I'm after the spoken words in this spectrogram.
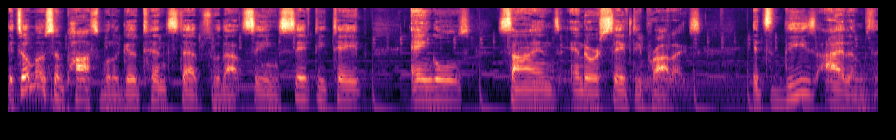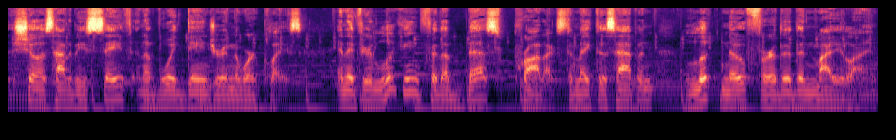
It's almost impossible to go 10 steps without seeing safety tape, angles, signs, and or safety products. It's these items that show us how to be safe and avoid danger in the workplace. And if you're looking for the best products to make this happen, look no further than Mighty Line.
